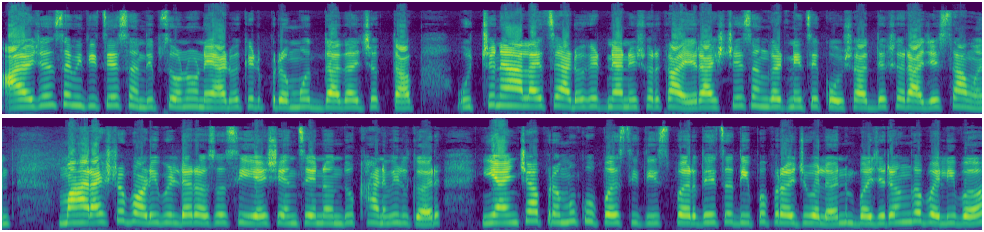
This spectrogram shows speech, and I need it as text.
आयोजन समितीचे संदीप सोनवणे ॲडव्होकेट प्रमोद दादा जगताप उच्च न्यायालयाचे ॲडव्होकेट ज्ञानेश्वर काळे राष्ट्रीय संघटनेचे कोषाध्यक्ष राजेश सावंत महाराष्ट्र बॉडी बिल्डर असोसिएशनचे नंदू खानविलकर यांच्या प्रमुख उपस्थितीत स्पर्धेचं दीपप्रज्वलन बजरंग बली व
